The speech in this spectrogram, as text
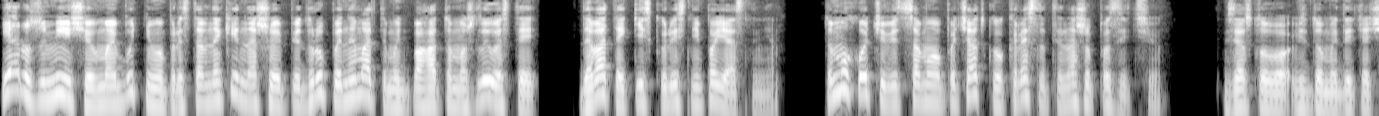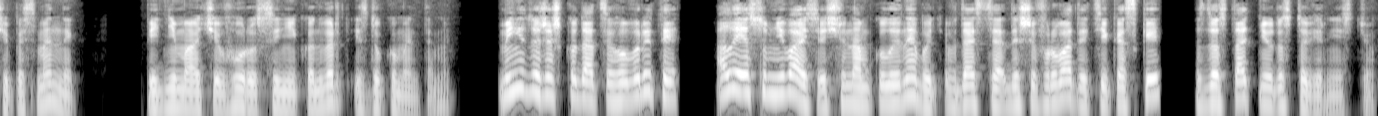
Я розумію, що в майбутньому представники нашої підгрупи не матимуть багато можливостей давати якісь корисні пояснення, тому хочу від самого початку окреслити нашу позицію, взяв слово відомий дитячий письменник, піднімаючи вгору синій конверт із документами. Мені дуже шкода це говорити, але я сумніваюся, що нам коли-небудь вдасться дешифрувати ці казки з достатньою достовірністю.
